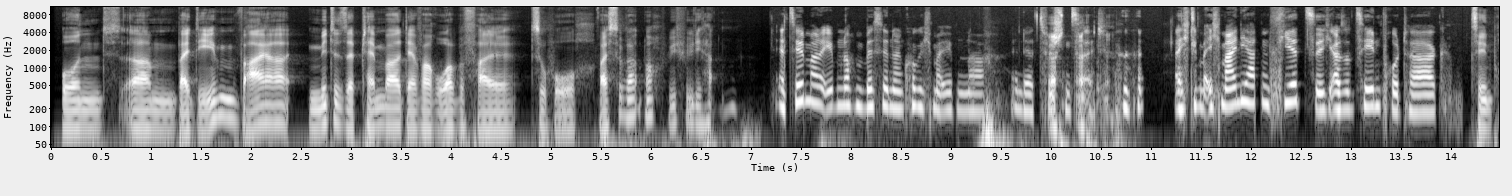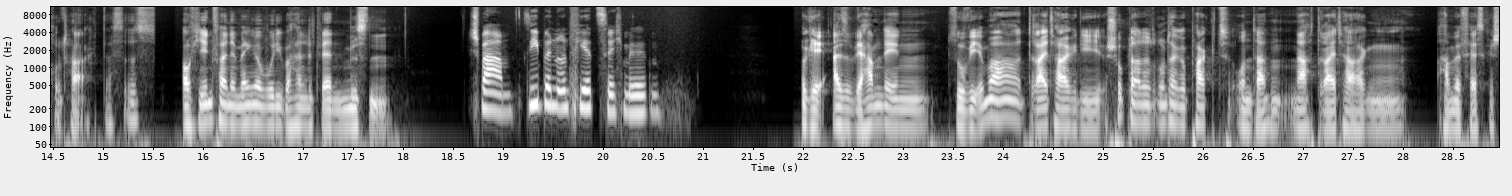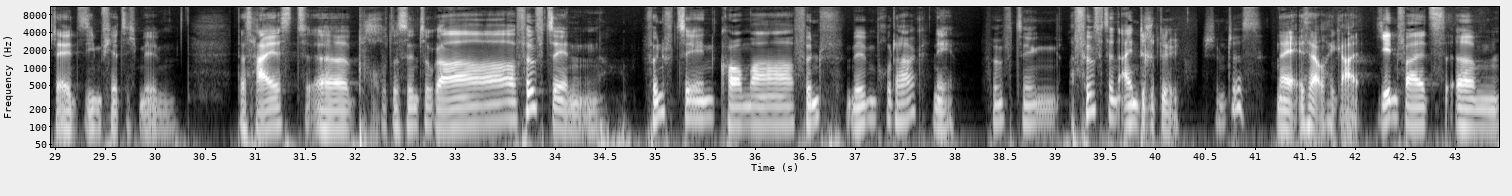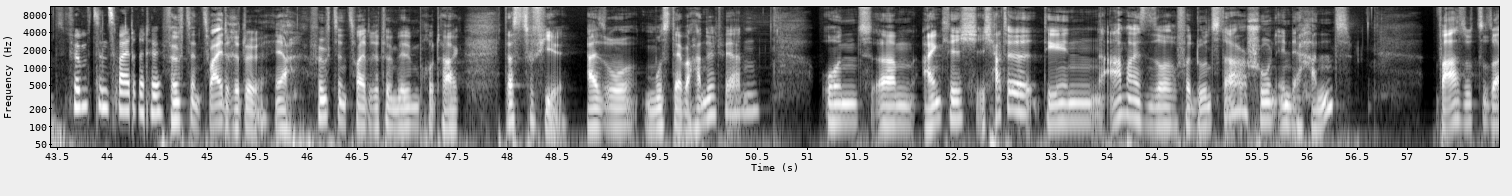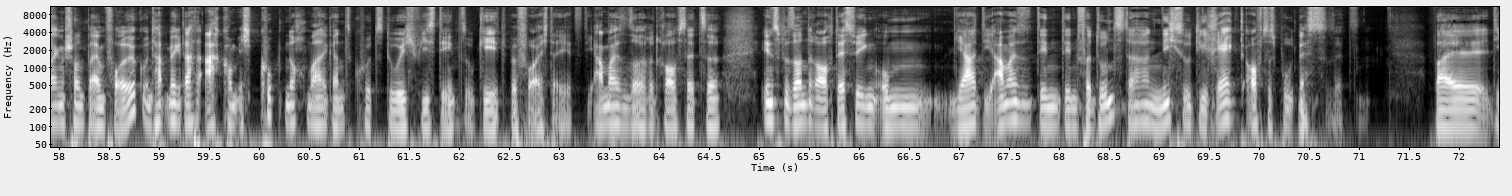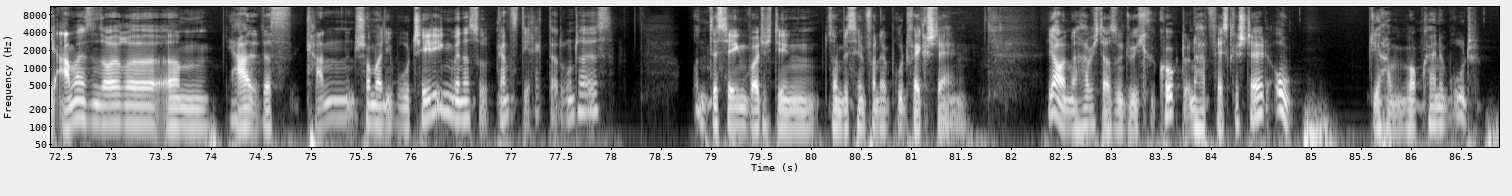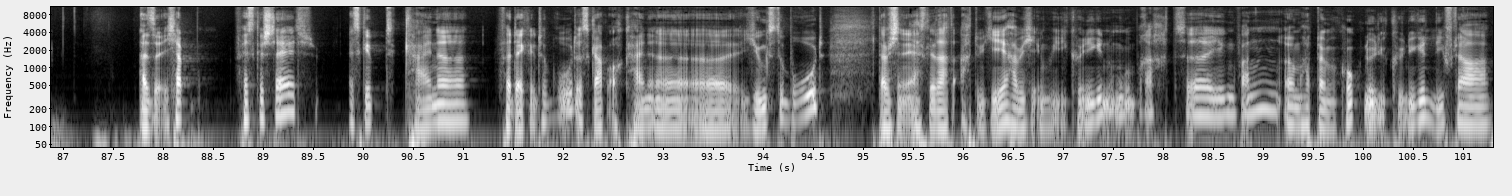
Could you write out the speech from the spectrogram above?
Und ähm, bei dem war ja Mitte September der Varroa-Befall zu hoch. Weißt du gerade noch, wie viel die hatten? Erzähl mal eben noch ein bisschen, dann gucke ich mal eben nach in der Zwischenzeit. ich ich meine, die hatten 40, also 10 pro Tag. Zehn pro Tag. Das ist auf jeden Fall eine Menge, wo die behandelt werden müssen. Schwarm, 47 Milben. Okay, also wir haben den, so wie immer, drei Tage die Schublade drunter gepackt und dann nach drei Tagen haben wir festgestellt, 47 Milben. Das heißt, äh, das sind sogar 15. 15,5 Milben pro Tag? Nee, 15, 15 ein Drittel. Stimmt das? Naja, ist ja auch egal. Jedenfalls ähm, 15 zwei Drittel. 15 zwei Drittel, ja, 15 zwei Drittel Milben pro Tag. Das ist zu viel. Also muss der behandelt werden. Und ähm, eigentlich, ich hatte den Ameisensäureverdunster schon in der Hand, war sozusagen schon beim Volk und habe mir gedacht, ach komm, ich gucke noch mal ganz kurz durch, wie es denen so geht, bevor ich da jetzt die Ameisensäure draufsetze. Insbesondere auch deswegen, um ja die Ameisen, den, den Verdunster nicht so direkt auf das Brutnest zu setzen weil die Ameisensäure, ähm, ja, das kann schon mal die Brut schädigen, wenn das so ganz direkt darunter ist. Und deswegen wollte ich den so ein bisschen von der Brut wegstellen. Ja, und dann habe ich da so durchgeguckt und habe festgestellt, oh, die haben überhaupt keine Brut. Also ich habe festgestellt, es gibt keine verdeckelte Brut, es gab auch keine äh, jüngste Brut. Da habe ich dann erst gedacht, ach du je, habe ich irgendwie die Königin umgebracht äh, irgendwann. Ähm, habe dann geguckt, nö, die Königin lief da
